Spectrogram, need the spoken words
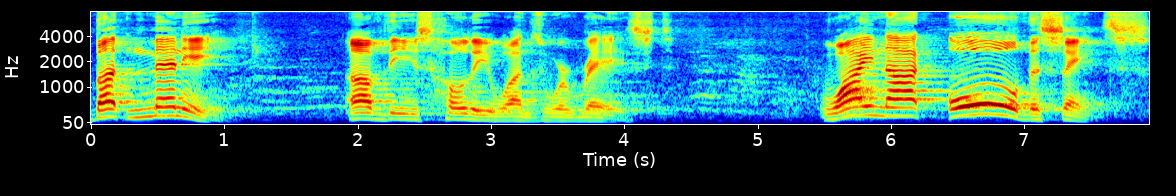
but many of these holy ones were raised. Why not all the saints?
